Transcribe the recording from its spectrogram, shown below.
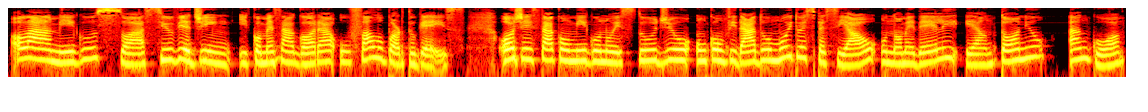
Olá, amigos. Sou a Silvia Jin e começa agora o Falo Português. Hoje está comigo no estúdio um convidado muito especial. O nome dele é Antônio Anguo.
